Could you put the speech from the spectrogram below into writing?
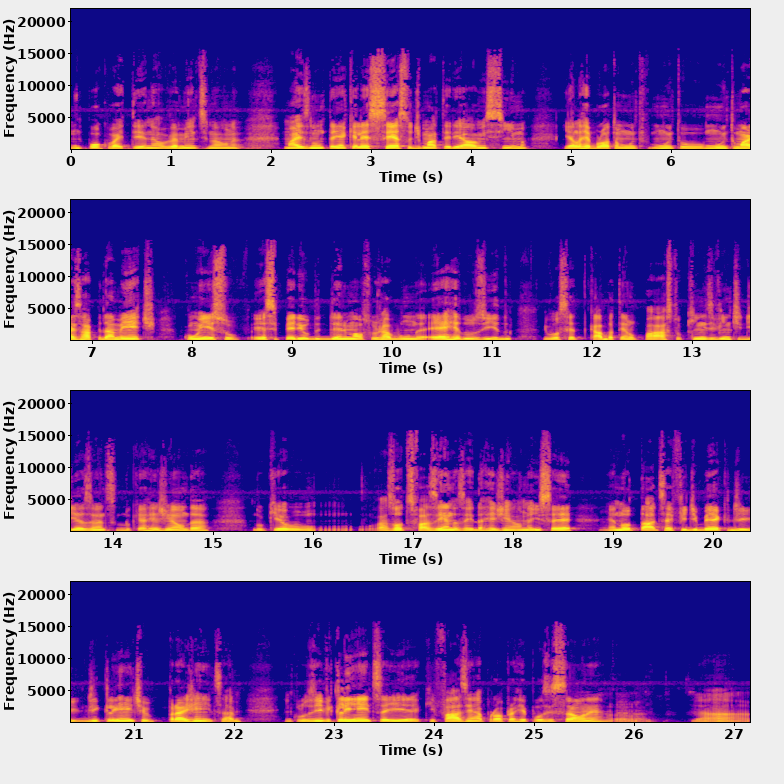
Um pouco vai ter, né? Obviamente, senão, né? Mas não tem aquele excesso de material em cima e ela rebrota muito, muito, muito mais rapidamente. Com isso, esse período de animal sujar bunda é reduzido e você acaba tendo pasto 15, 20 dias antes do que a região da, do que o, as outras fazendas aí da região, né? Isso é, é notado, isso é feedback de, de cliente pra gente, sabe? Inclusive clientes aí que fazem a própria reposição, né? A,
